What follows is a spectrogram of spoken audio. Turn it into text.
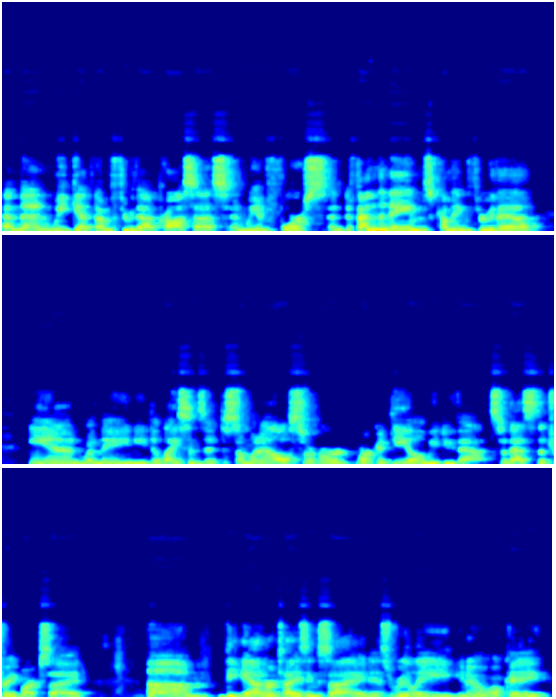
And then we get them through that process and we enforce and defend the names coming through that. And when they need to license it to someone else or, or work a deal we do that. So that's the trademark side. Um, the advertising side is really you know okay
